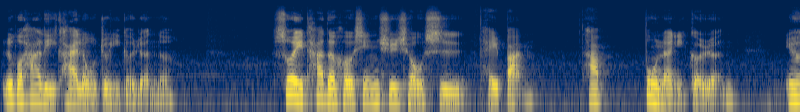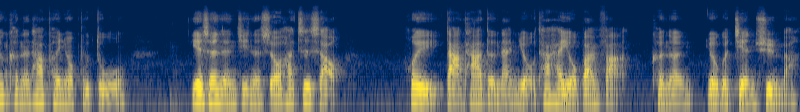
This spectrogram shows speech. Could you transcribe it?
如果他离开了，我就一个人了。所以他的核心需求是陪伴，他不能一个人，因为可能他朋友不多，夜深人静的时候，他至少会打他的男友，他还有办法，可能有个简讯吧，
